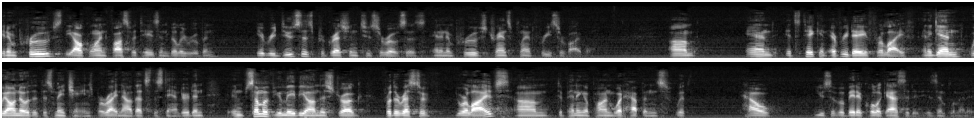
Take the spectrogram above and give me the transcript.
It improves the alkaline phosphatase in bilirubin. It reduces progression to cirrhosis, and it improves transplant-free survival. Um, and it's taken every day for life. And again, we all know that this may change, but right now that's the standard. And, and some of you may be on this drug for the rest of your lives, um, depending upon what happens with how use of obeticholic acid is implemented.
